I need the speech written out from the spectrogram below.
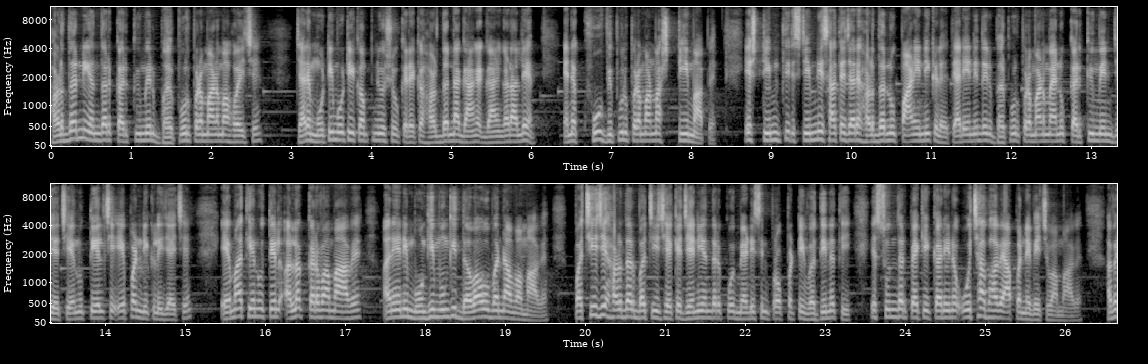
હળદરની અંદર કર્ક્યુમિન ભરપૂર પ્રમાણમાં હોય છે. જ્યારે મોટી મોટી કંપનીઓ શું કરે કે હળદરના ગાંગ- ગાંગડા લે એને ખૂબ વિપુલ પ્રમાણમાં સ્ટીમ આપે. એ સ્ટીમથી સ્ટીમની સાથે જ્યારે હળદરનું પાણી નીકળે, ત્યારે એની અંદર ભરપૂર પ્રમાણમાં એનું કર્ક્યુમિન જે છે, એનું તેલ છે, એ પણ નીકળી જાય છે. એમાંથી એનું તેલ અલગ કરવામાં આવે અને એની મોંઘી મોંઘી દવાઓ બનાવવામાં આવે. પછી જે હળદર બચી છે કે જેની અંદર કોઈ મેડિસિન પ્રોપર્ટી વધી નથી, એ સુંદર પેકિંગ કરીને ઓછા ભાવે આપણને વેચવામાં આવે. હવે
